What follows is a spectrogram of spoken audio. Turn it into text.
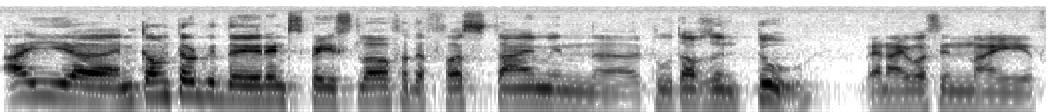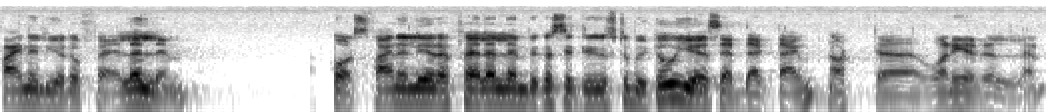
I uh, encountered with the air and space law for the first time in uh, 2002 when I was in my final year of LLM. Of course, final year of LLM because it used to be two years at that time, not uh, one year LLM.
